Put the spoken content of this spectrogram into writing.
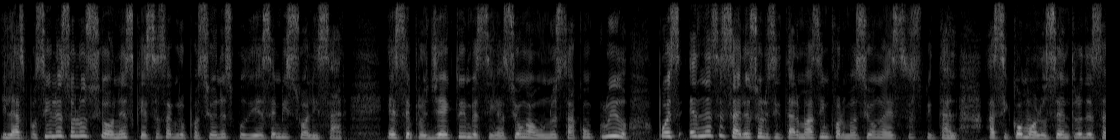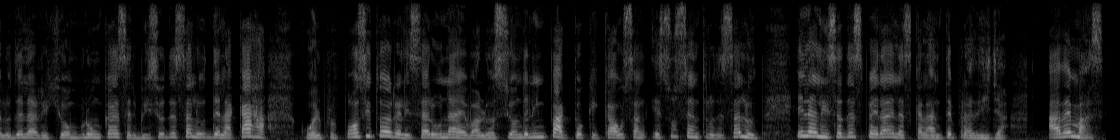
y las posibles soluciones que estas agrupaciones pudiesen visualizar. Este proyecto de investigación aún no está concluido, pues es necesario solicitar más información a este hospital, así como a los centros de salud de la región Brunca de Servicios de Salud de la Caja, con el propósito de realizar una evaluación del impacto que causan estos centros de salud en las listas de espera de la Escalante Pradilla. Además,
